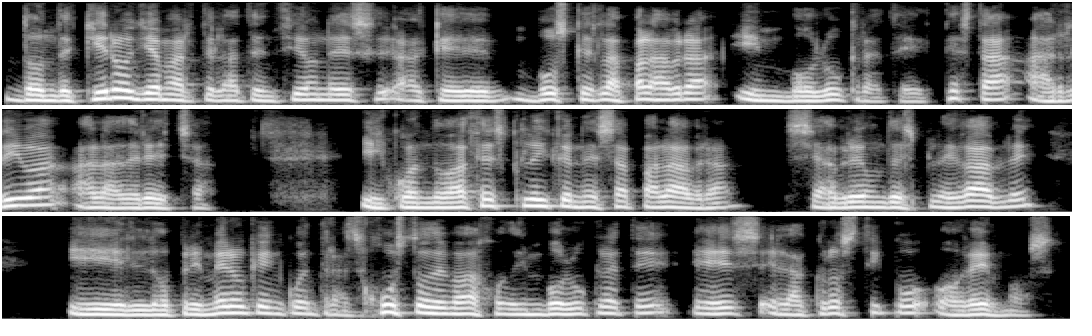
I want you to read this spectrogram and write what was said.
donde quiero llamarte la atención es a que busques la palabra involúcrate, que está arriba a la derecha. Y cuando haces clic en esa palabra, se abre un desplegable y lo primero que encuentras justo debajo de involúcrate es el acróstico oremos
